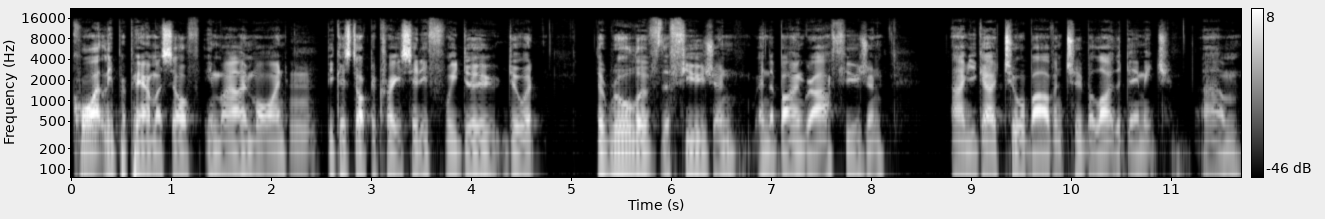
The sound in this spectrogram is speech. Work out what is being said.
quietly preparing myself in my own mind because Dr. Cree said if we do do it, the rule of the fusion and the bone graft fusion, um, you go two above and two below the damage. Um,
